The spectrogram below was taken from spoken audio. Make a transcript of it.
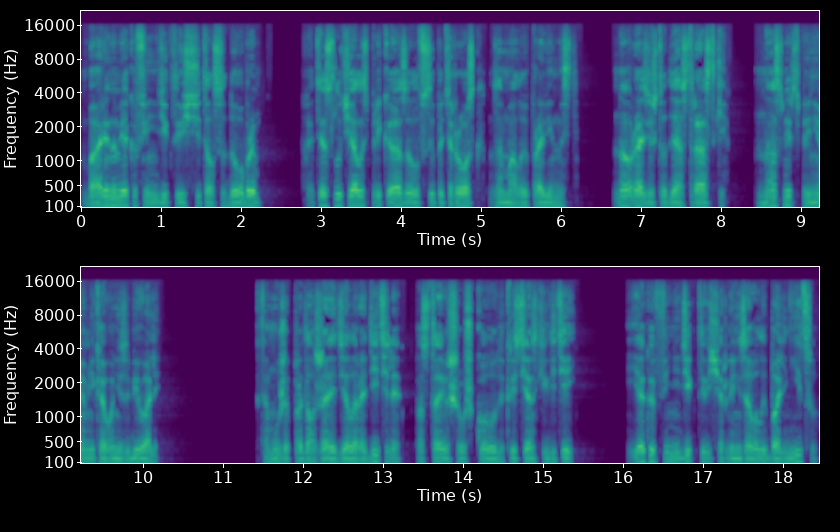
Барином Яков Венедиктович считался добрым, хотя случалось приказывал всыпать роск за малую провинность, но разве что для острастки, насмерть при нем никого не забивали. К тому же, продолжая дело родителя, поставившего школу для крестьянских детей, Яков Венедиктович организовал и больницу,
